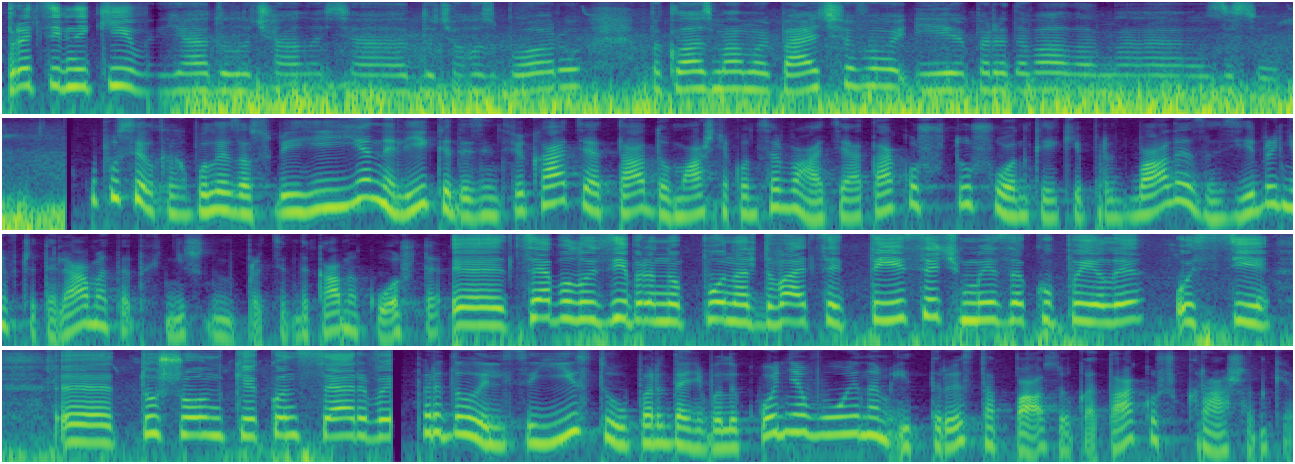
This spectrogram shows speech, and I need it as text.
працівників. Я долучалася до цього збору, пекла з мамою печиво і передавала на ЗСУ. У посилках були засоби гігієни, ліки, дезінфікація та домашня консервація, а також тушонки, які придбали за зібрані вчителями та технічними працівниками кошти. Е, Це було зібрано понад 20 тисяч. Ми закупили ось ці е, тушонки, консерви. Передали ліцеїсти у переддень Великодня воїнам і 300 пасок, а також крашенки.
